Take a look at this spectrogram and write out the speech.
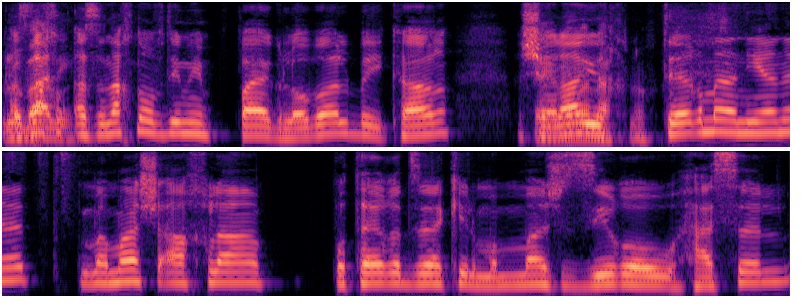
גלובלי. אנחנו, אז אנחנו עובדים עם Papaya Global בעיקר השאלה היא אנחנו. יותר מעניינת ממש אחלה פותר את זה כאילו ממש zero hassle.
